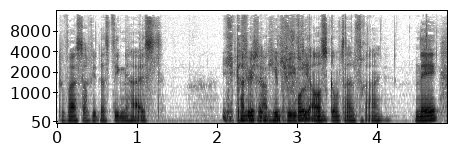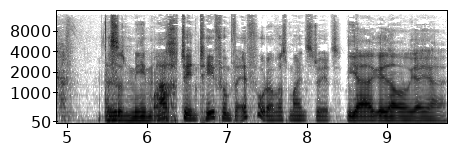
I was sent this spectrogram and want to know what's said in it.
Du weißt doch, wie das Ding heißt. Ich Der kann grad fürchterliche nicht Brief, die folgen. Auskunftsanfrage. Nee, das ist ein Meme. auch. Ach, den T5F oder was meinst du jetzt? Ja, genau, ja, ja.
